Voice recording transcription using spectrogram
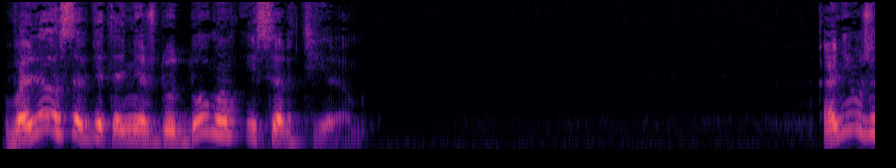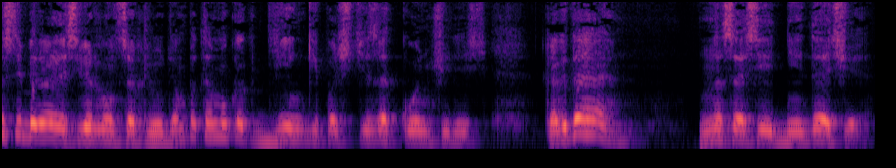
валялся где-то между домом и сортиром. Они уже собирались вернуться к людям, потому как деньги почти закончились, когда на соседней даче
